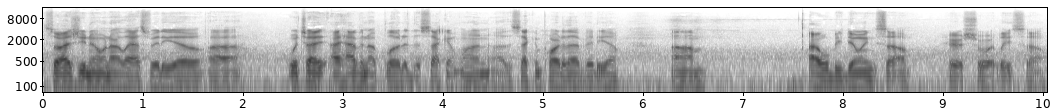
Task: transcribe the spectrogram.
So as you know in our last video, uh, which I, I, haven't uploaded the second one, uh, the second part of that video, um, I will be doing so here shortly, so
